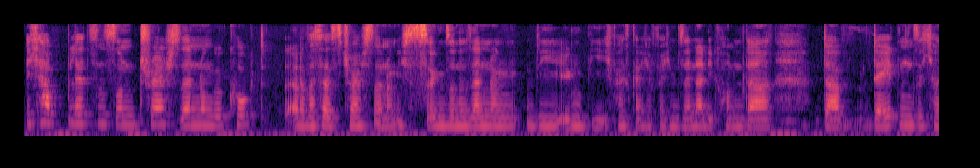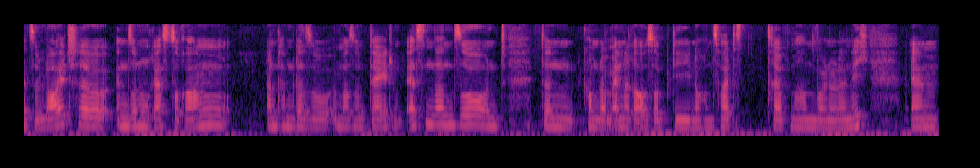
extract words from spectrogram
Ich habe letztens so eine Trash-Sendung geguckt. Oder was heißt Trash-Sendung? Ich- ist irgendeine so eine Sendung, die irgendwie, ich weiß gar nicht, auf welchem Sender die kommen. Da, da daten sich halt so Leute in so einem Restaurant und haben da so immer so ein Date und essen dann so. Und dann kommt am Ende raus, ob die noch ein zweites Treffen haben wollen oder nicht. Ähm,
